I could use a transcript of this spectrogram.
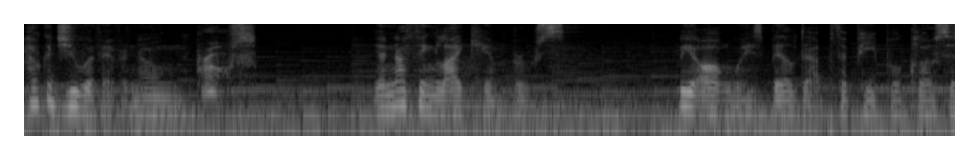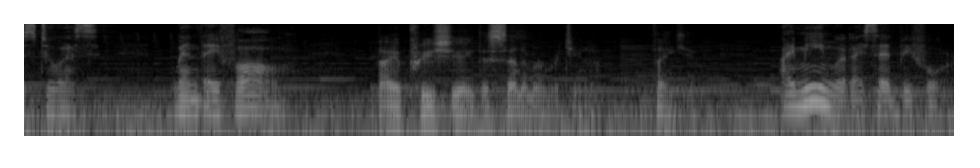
How could you have ever known? Bruce. You're nothing like him, Bruce. We always build up the people closest to us. When they fall, I appreciate the sentiment, Regina. Thank you. I mean what I said before.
